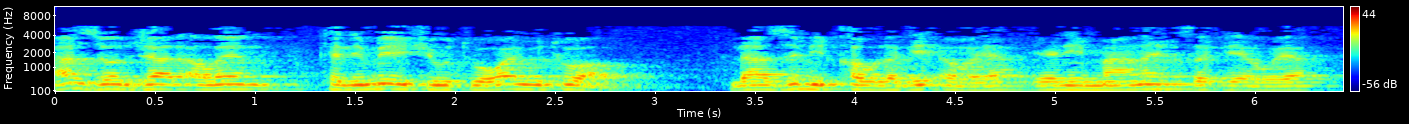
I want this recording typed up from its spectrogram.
أزور جار ألين كلمة شي وتوا وتوا لازمي قولك أويا يعني معنى قصك أويا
